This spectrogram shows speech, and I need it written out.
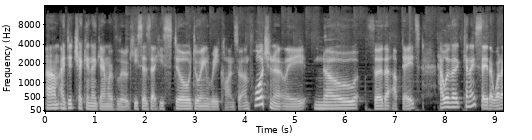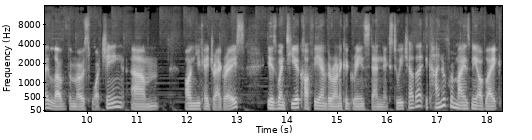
Um, I did check in again with Luke. He says that he's still doing recon. So, unfortunately, no further updates. However, can I say that what I love the most watching um, on UK Drag Race is when Tia Kofi and Veronica Green stand next to each other. It kind of reminds me of like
